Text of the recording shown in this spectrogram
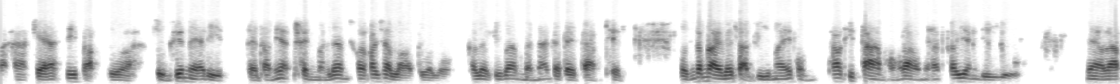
ราคาแก๊สที่ปรับตัวสูงขึ้นในอดีต แต่ตอนนี้เทรนด์มันเริ่มค่อยๆชะลอตัวลงก็เลยคิดว่ามันน่าจะไปตามเทรนด์ผลกำไรบริษัทดีไหมผมเท่าที่ตามของเรานะครับ ก็ยังดีอยู่ แนวรับ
